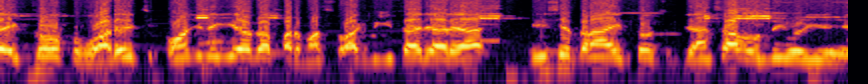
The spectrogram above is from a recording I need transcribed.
ਇੱਥੋਂ ਫਗਵਾੜੇ ਚ ਪਹੁੰਚ ਰਹੀ ਹੈ, ਉਹਦਾ ਭਰਵਾਂ ਸਵਾਗਤ ਕੀਤਾ ਜਾ ਰਿਹਾ ਇਸੇ ਤਰ੍ਹਾਂ ਇੱਥੋਂ ਸੁਖਚੈਨ ਸਾਹਿਬ ਹੁੰਦੀ ਹੋਈ ਇਹ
